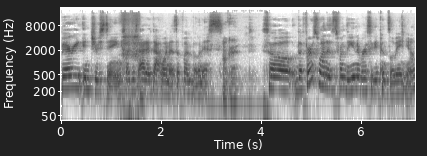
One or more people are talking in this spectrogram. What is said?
very interesting. So I just added that one as a fun bonus. Okay. So the first one is from the University of Pennsylvania,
